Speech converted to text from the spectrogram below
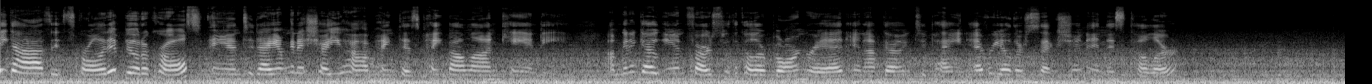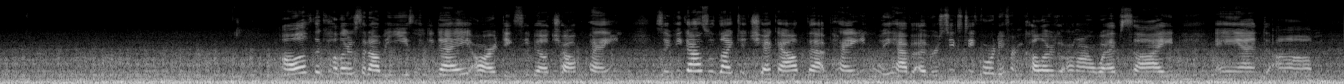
Hey guys, it's Scarlett at Build-A-Cross, and today I'm going to show you how I paint this paint by line candy. I'm going to go in first with the color Barn Red, and I'm going to paint every other section in this color. All of the colors that I'll be using today are Dixie Belle chalk paint. So if you guys would like to check out that paint, we have over 64 different colors on our website, and um,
